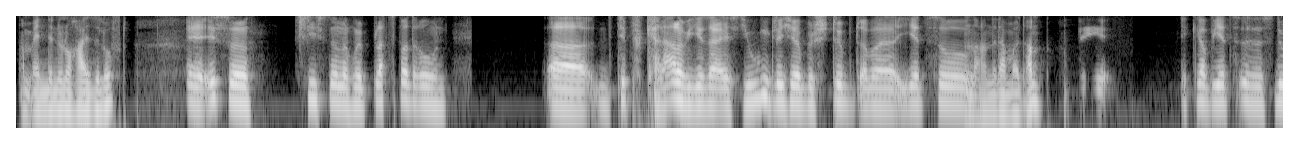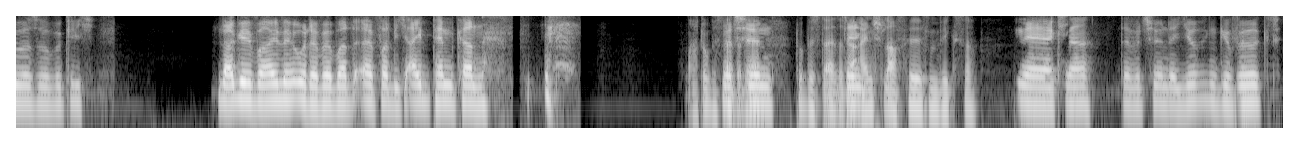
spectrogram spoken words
Am Ende nur noch heiße Luft? Äh, ist so. Schießt nur noch mit Platzpatronen. Äh, keine Ahnung, wie gesagt, als Jugendlicher bestimmt, aber jetzt so Na, nicht einmal dann. Ich glaube, jetzt ist es nur so wirklich Langeweile oder wenn man einfach nicht einpennen kann. Ach, du bist also der, schön. du bist also der Der- Einschlafhilfenwichser. Ja, ja, klar. Da wird schön der Jürgen gewirkt.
